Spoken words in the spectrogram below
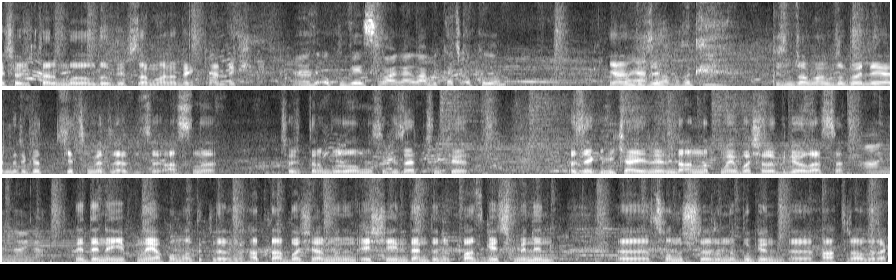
Yine çocukların bol olduğu bir zamana denk geldik. Evet, okul gezisi var galiba birkaç okulun. Yani Bayağı bizi, kalabalık. bizim zamanımızda böyle yerlere gö- getirmediler bizi. Aslında çocukların burada olması güzel çünkü özellikle hikayelerini de anlatmayı başarabiliyorlarsa Aynen öyle. ne deneyip ne yapamadıklarını hatta başarmanın eşiğinden dönüp vazgeçmenin e, sonuçlarını bugün e, hatıra olarak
